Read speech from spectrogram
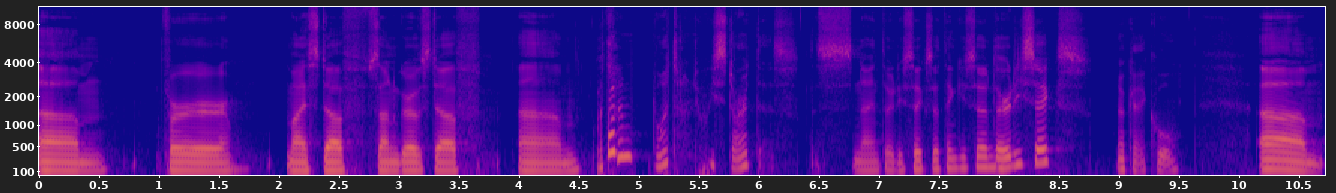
um, for my stuff, Sungrove stuff. Um, what time what time did we start this? this nine thirty six, I think you said. 36? Okay, cool. Um,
